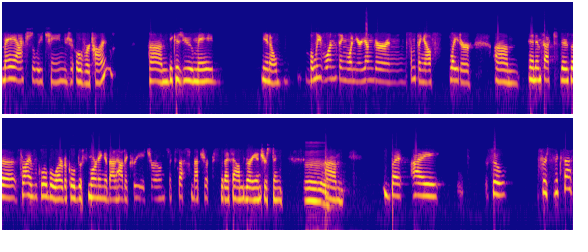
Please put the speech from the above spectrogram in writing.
may actually change over time um, because you may, you know, believe one thing when you're younger and something else later. Um, and in fact, there's a Thrive Global article this morning about how to create your own success metrics that I found very interesting. Mm. Um, but I, so for success,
